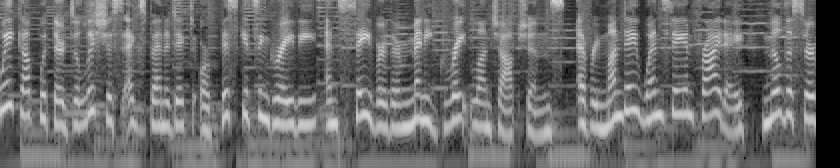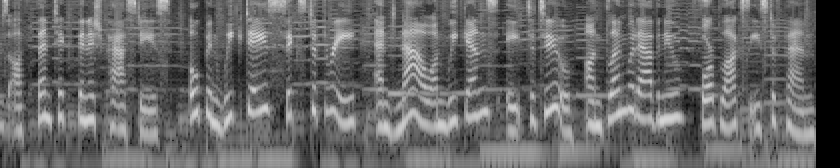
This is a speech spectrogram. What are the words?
Wake up with their delicious Eggs Benedict or biscuits and gravy and savor their many great lunch options. Every Monday, Wednesday, and Friday, Milda serves authentic Finnish pasties. Open weekdays 6 to 3 and now on weekends 8 to 2 on Glenwood Avenue, 4 blocks east of Penn.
